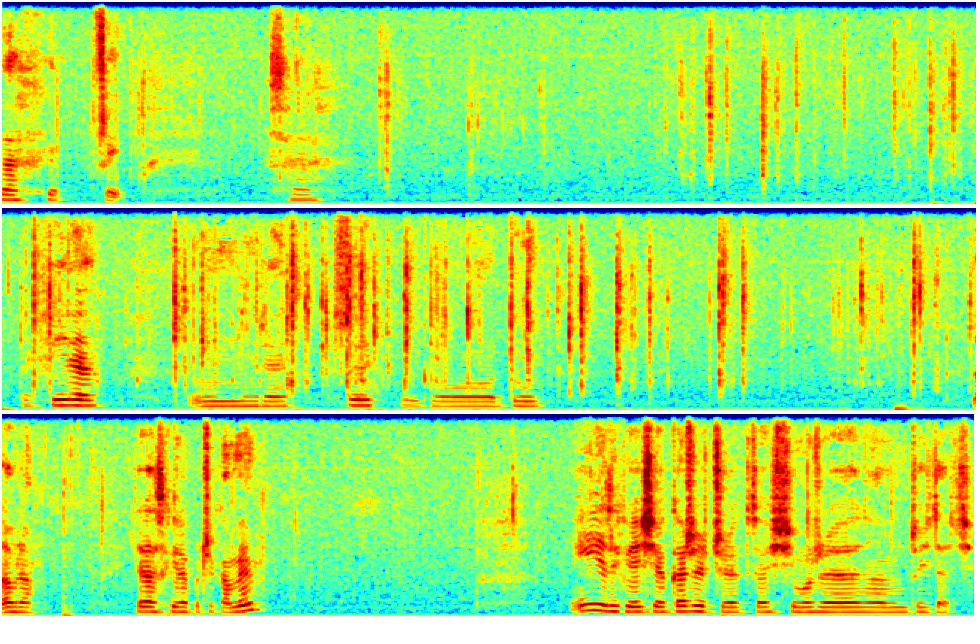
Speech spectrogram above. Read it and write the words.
Za... Za... Chwilę umrę z głodu. Dobra. Teraz chwilę poczekamy. I za chwilę się okaże, czy ktoś może nam coś dać.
